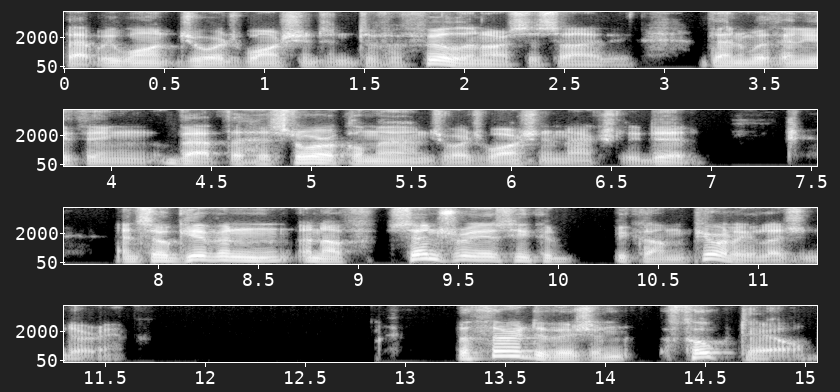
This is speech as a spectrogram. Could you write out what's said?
that we want George Washington to fulfill in our society than with anything that the historical man George Washington actually did. And so, given enough centuries, he could become purely legendary. The third division, folktale,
